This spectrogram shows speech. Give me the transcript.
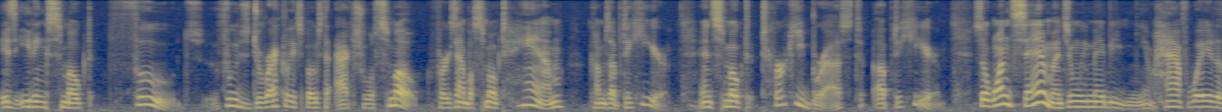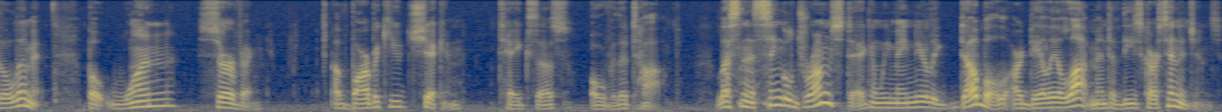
is eating smoked foods, foods directly exposed to actual smoke. For example, smoked ham comes up to here, and smoked turkey breast up to here. So one sandwich, and we may be you know, halfway to the limit, but one serving of barbecued chicken takes us over the top. Less than a single drumstick, and we may nearly double our daily allotment of these carcinogens.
